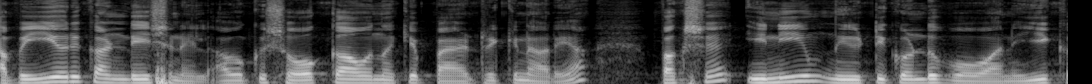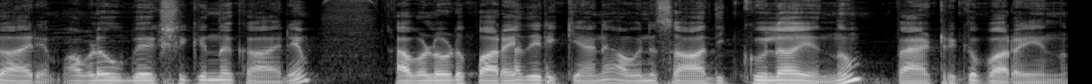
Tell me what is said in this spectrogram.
അപ്പോൾ ഈ ഒരു കണ്ടീഷനിൽ അവൾക്ക് ഷോക്കാവുന്നൊക്കെ പാട്രിക്കിന് അറിയാം. പക്ഷേ ഇനിയും നീട്ടിക്കൊണ്ടു പോകാൻ ഈ കാര്യം അവളെ ഉപേക്ഷിക്കുന്ന കാര്യം അവളോട് പറയാതിരിക്കാൻ അവന് സാധിക്കില്ല എന്നും പാട്രിക്ക് പറയുന്നു.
